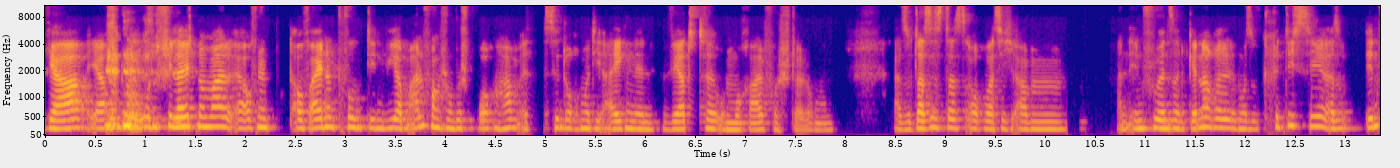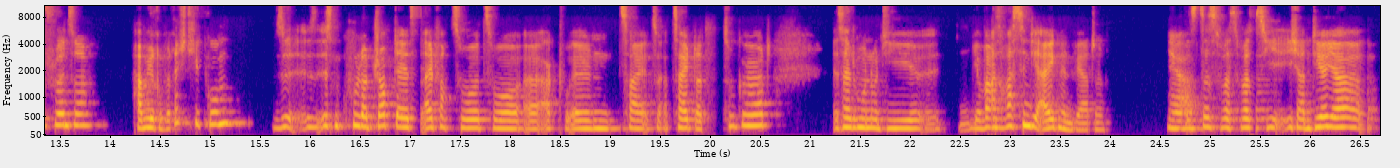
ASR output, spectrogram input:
ja, ja, und, und vielleicht nochmal auf, einen, auf einen Punkt, den wir am Anfang schon besprochen haben, es sind auch immer die eigenen Werte und Moralvorstellungen. Also das ist das auch, was ich am, an Influencern generell immer so kritisch sehe. Also Influencer haben ihre Berechtigung, ist ein cooler Job, der jetzt einfach zur, zur äh, aktuellen Zeit, zur Zeit dazugehört. Es ist halt immer nur die, ja, was, was sind die eigenen Werte? Ja. Das ist das, was, was ich, ich an dir ja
